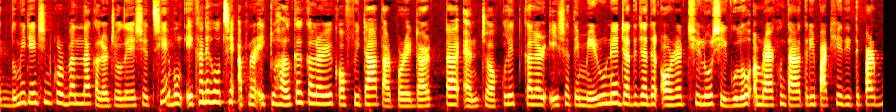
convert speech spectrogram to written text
একদমই টেনশন করবেন না কালার চলে এসেছে। এবং এখানে হচ্ছে আপনার একটু হালকা কালারের কফিটা তারপরে ডার্কটা অ্যান্ড চকলেট কালারের সাথে মেরুনের যাদের যাদের অর্ডার ছিল, সেগুলো আমরা এখন তাড়াতাড়ি পাঠিয়ে দিতে পারব।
